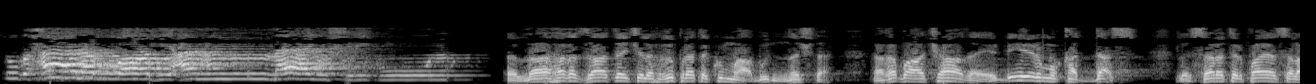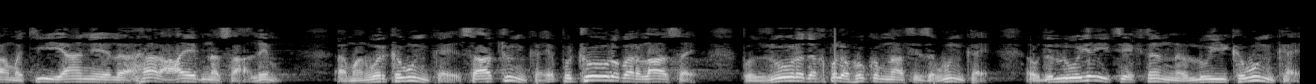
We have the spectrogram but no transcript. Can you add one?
سبحان الله عما يشركون الله هغه ذات دی چې له هغه پرته کوم معبود نشته هغه باچا دی ډیر مقدس له سره تر پایه سلامتی یعنی له هر عیب نه سالم امان ورکوونکی ساتونکی په ټولو برلاسه په زور د خپل حکم نافذونکی او د لویی څښتن لوی کوونکی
